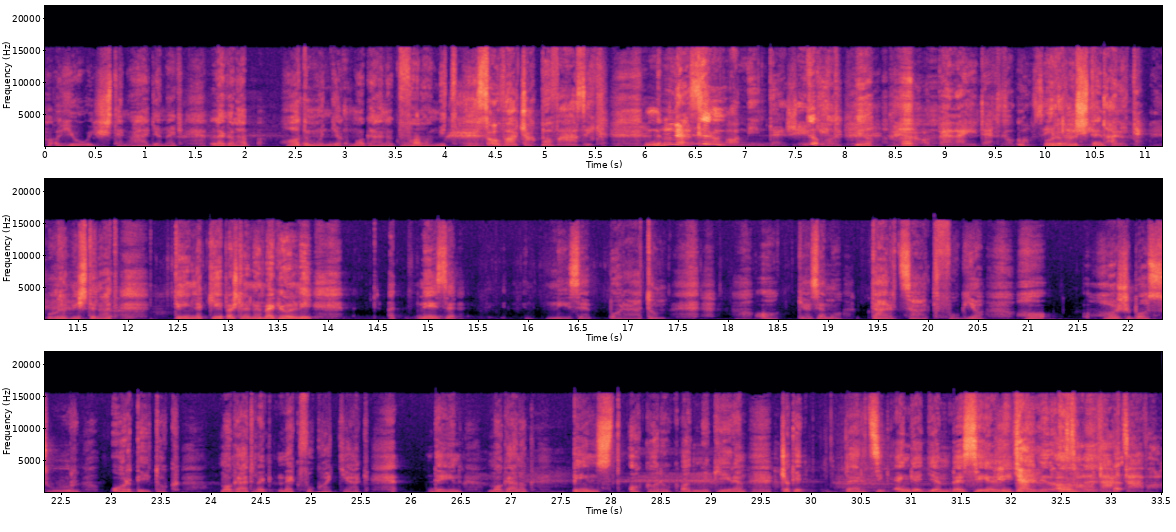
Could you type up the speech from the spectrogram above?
A jó Isten áldja meg, legalább hadd mondjak magának valamit. Szóval csak pofázik. Ne, ne a mindenségét, ja, mert a beleidet fogom Uram Isten, Uram Isten, hát tényleg képes lenne megölni? Hát nézze, Nézze, barátom, a kezem a tárcát fogja. Ha hasba szúr, ordítok, magát meg megfoghatják. De én magának pénzt akarok adni, kérem. Csak egy percig engedjen beszélni. Gyerünk a tárcával.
